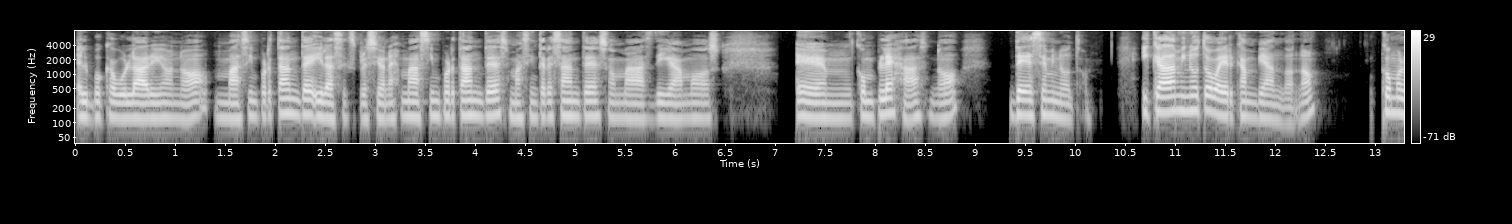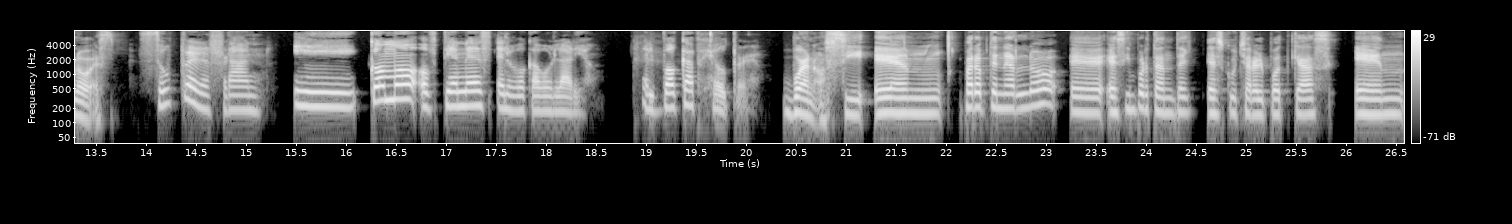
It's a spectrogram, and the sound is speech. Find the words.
el vocabulario ¿no? más importante y las expresiones más importantes, más interesantes o más, digamos, em, complejas, ¿no? De ese minuto. Y cada minuto va a ir cambiando, ¿no? ¿Cómo lo ves? Súper, Fran. ¿Y cómo obtienes el vocabulario? El vocab helper. Bueno, sí, em, para obtenerlo eh, es importante escuchar el podcast en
